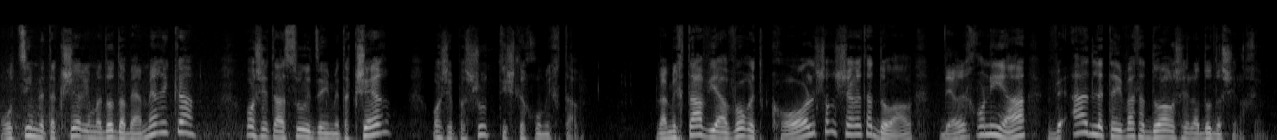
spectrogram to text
רוצים לתקשר עם הדודה באמריקה? או שתעשו את זה עם מתקשר, או שפשוט תשלחו מכתב. והמכתב יעבור את כל שרשרת הדואר, דרך אונייה, ועד לתיבת הדואר של הדודה שלכם.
